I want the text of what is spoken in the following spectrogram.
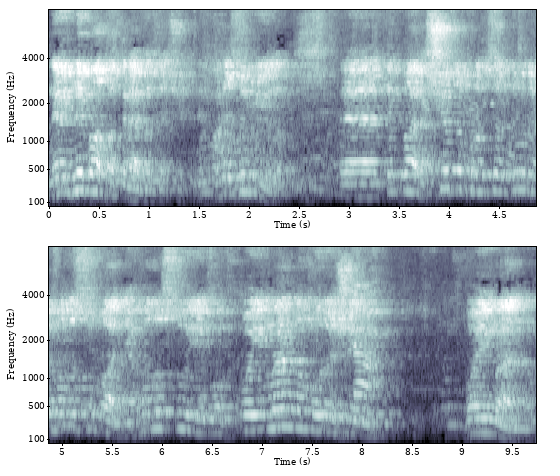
Не, нема потреби зачитувати, зрозуміло. Е, тепер щодо процедури голосування. Голосуємо в поіменному режимі. Поіменному.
